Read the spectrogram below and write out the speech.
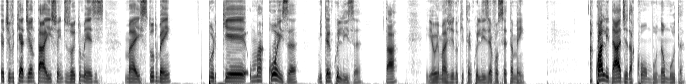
Eu tive que adiantar isso em 18 meses mas tudo bem, porque uma coisa me tranquiliza, tá? E eu imagino que tranquilize a você também. A qualidade da combo não muda.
